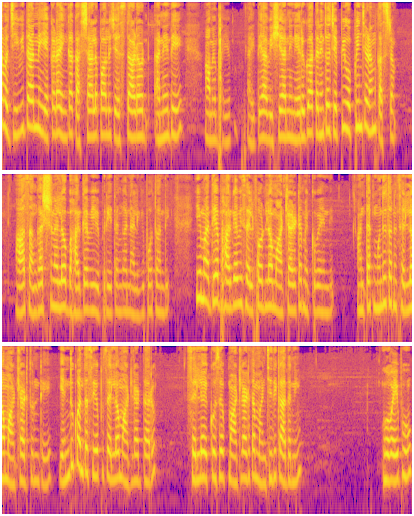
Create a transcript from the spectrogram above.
తమ జీవితాన్ని ఎక్కడ ఇంకా కష్టాల పాలు చేస్తాడో అనేదే ఆమె భయం. అయితే ఆ విషయాన్ని నేరుగా అతనితో చెప్పి ఒప్పించడం కష్టం. ఆ సంఘర్షణలో భార్గవి విపరీతంగా నలిగిపోతోంది. ఈ మధ్య భార్గవి సెల్ ఫోన్లో మాట్లాడటం ఎక్కువైంది. అంతకుముందు తను సెల్లో మాట్లాడుతుంటే ఎందుకు అంతసేపు సెల్లో మాట్లాడతారు? సెల్లో ఎక్కువసేపు మాట్లాడటం మంచిది కాదని. ఓవైపు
